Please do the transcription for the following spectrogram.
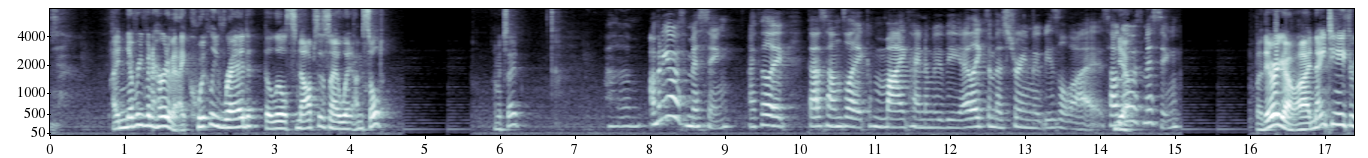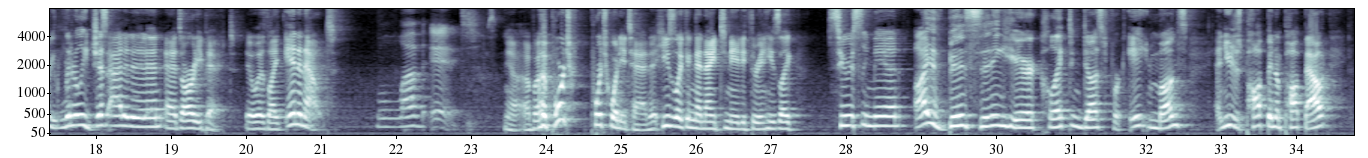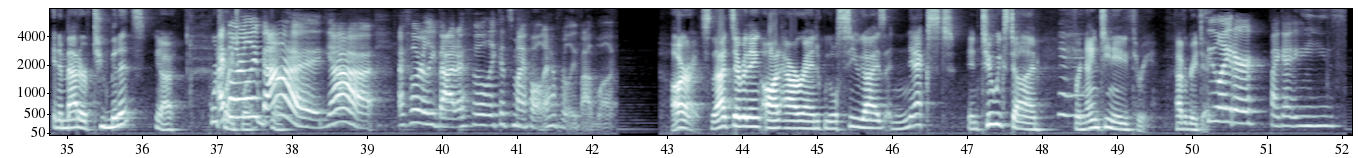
I never even heard of it. I quickly read the little synopsis and I went, I'm sold. I'm excited. Um, I'm gonna go with Missing. I feel like that sounds like my kind of movie. I like the mystery movies a lot, so I'll Yeah. go with Missing. But there we go. Uh, 1983 literally just added it in and it's already picked. It was like in and out. Love it. Yeah, uh, but poor, poor 2010. He's looking at 1983 and he's like, seriously, man, I've been sitting here collecting dust for eight months and you just pop in and pop out in a matter of two minutes? Yeah. Poor I feel 2020. really Yeah. bad. Yeah. I feel really bad. I feel like it's my fault. I have really bad luck. All right, so that's everything on our end. We will see you guys next in two weeks' time for 1983. Have a great day. See you later. Bye, guys.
